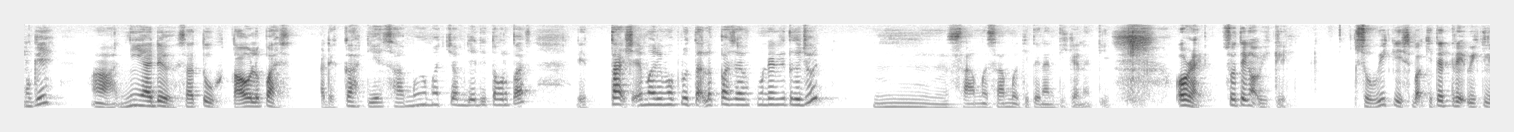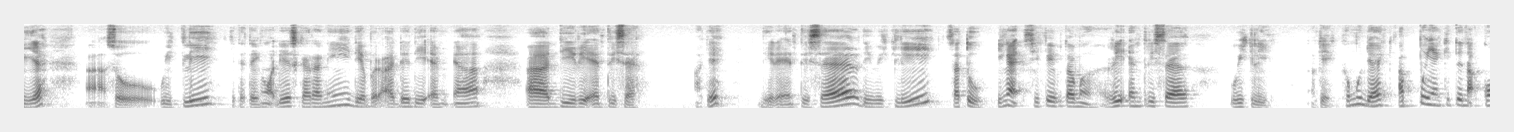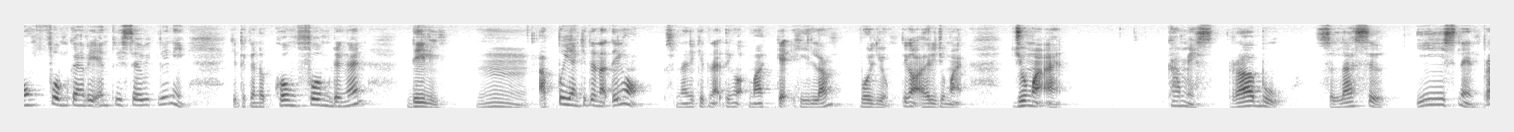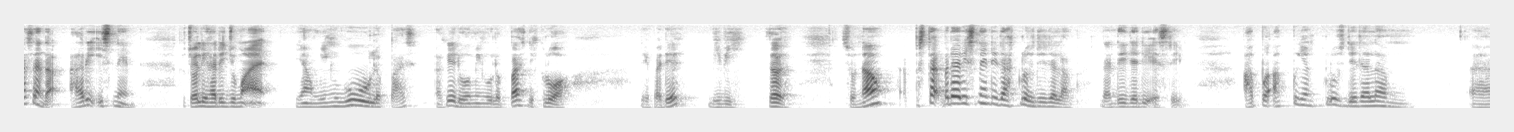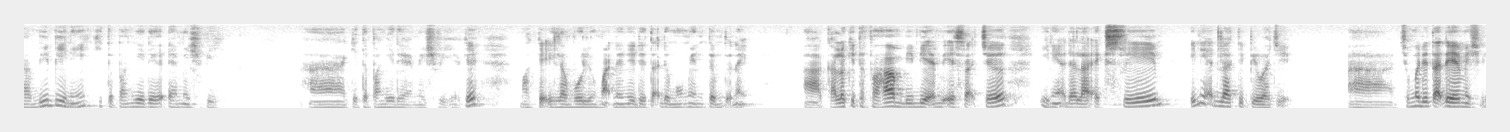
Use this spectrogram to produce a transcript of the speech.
Okey. Ha, ni ada satu tahun lepas. Adakah dia sama macam jadi tahun lepas? Dia touch MR50 tak lepas dan kemudian dia terkejut? Hmm, sama-sama kita nantikan nanti. Alright, so tengok weekly. So weekly sebab kita trade weekly ya. Ha, so weekly kita tengok dia sekarang ni dia berada di MR uh, di re-entry sell. Okey, di re-entry sell di weekly satu. Ingat CP pertama, re-entry sell weekly. Okey, kemudian apa yang kita nak confirmkan re-entry sell weekly ni? Kita kena confirm dengan daily. Hmm, apa yang kita nak tengok? Sebenarnya kita nak tengok market hilang volume. Tengok hari Jumaat. Jumaat, Kamis, Rabu, Selasa, Isnin. Perasan tak? Hari Isnin. Kecuali hari Jumaat yang minggu lepas, okey, dua minggu lepas dia keluar daripada BB. Betul? So now, start pada hari Isnin dia dah close di dalam dan dia jadi extreme apa-apa yang close dia dalam uh, BB ni kita panggil dia MHV. Ha, kita panggil dia MHV. Okay? Market hilang volume maknanya dia tak ada momentum untuk naik. Ha, kalau kita faham BB MBA structure, ini adalah extreme, ini adalah TP wajib. Ha, cuma dia tak ada MHV.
